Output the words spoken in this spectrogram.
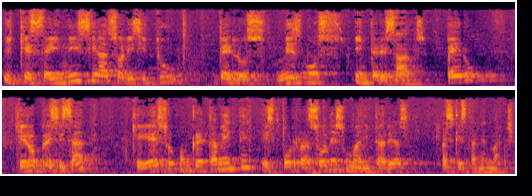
y que se inicia a solicitud de los mismos interesados. Pero quiero precisar que eso concretamente es por razones humanitarias las que están en marcha.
